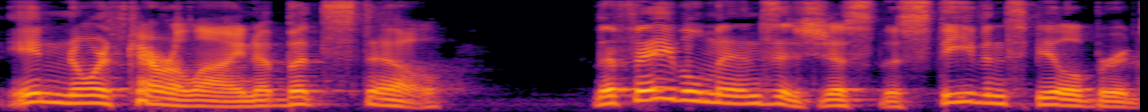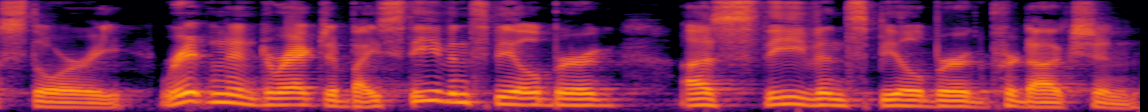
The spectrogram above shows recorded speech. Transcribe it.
In North Carolina, but still. The Fabelmans is just the Steven Spielberg story, written and directed by Steven Spielberg, a Steven Spielberg production.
